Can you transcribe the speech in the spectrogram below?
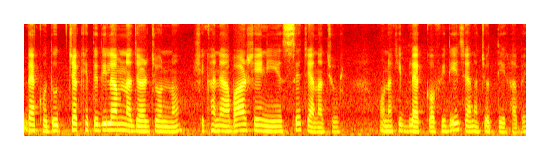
দেখো দুধ চা খেতে দিলাম না যার জন্য সেখানে আবার সেই নিয়ে এসছে চানাচুর। ও নাকি ব্ল্যাক কফি দিয়ে চানাচুর দিয়ে খাবে।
